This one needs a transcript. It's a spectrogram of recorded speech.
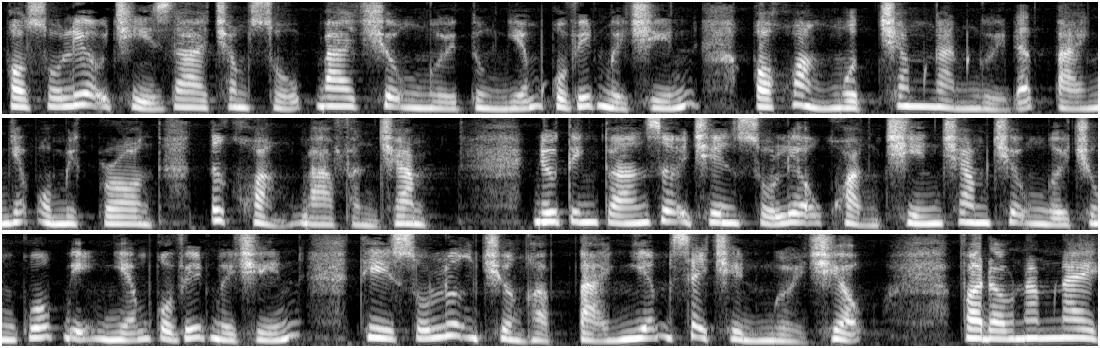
Có số liệu chỉ ra trong số 3 triệu người từng nhiễm COVID-19, có khoảng 100.000 người đã tái nhiễm Omicron, tức khoảng 3%. Nếu tính toán dựa trên số liệu khoảng 900 triệu người Trung Quốc bị nhiễm COVID-19, thì số lượng trường hợp tái nhiễm sẽ trên 10 triệu. Vào đầu năm nay,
